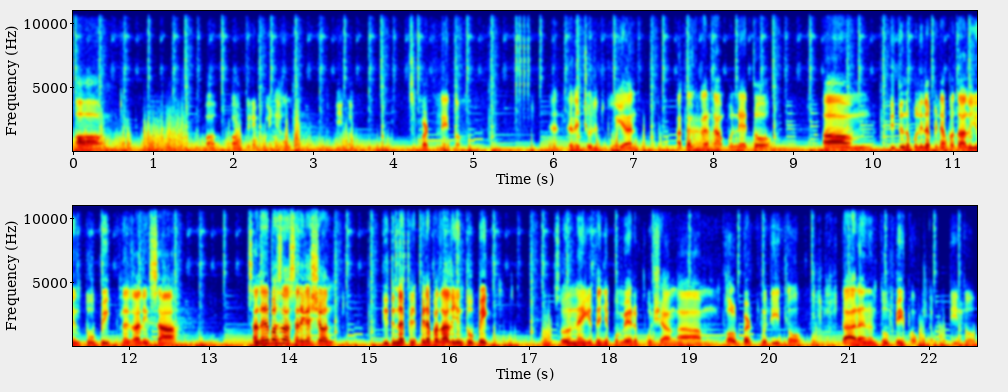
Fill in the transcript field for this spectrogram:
um, boundary po niya. Dito. Sa part na ito diretso ulit po yan. At ang kakandaan po nito um, dito na po nila pinapatalo yung tubig na galing sa saan na ba sa irrigation dito na pinapatalo yung tubig. So nakikita niyo po meron po siyang um, culvert po dito. Daanan ng tubig papunta po dito.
